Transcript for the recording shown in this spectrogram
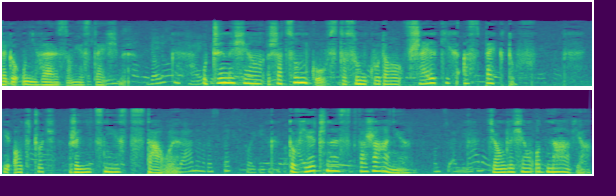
tego uniwersum jesteśmy. Uczymy się szacunku w stosunku do wszelkich aspektów i odczuć, że nic nie jest stałe. To wieczne stwarzanie ciągle się odnawia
